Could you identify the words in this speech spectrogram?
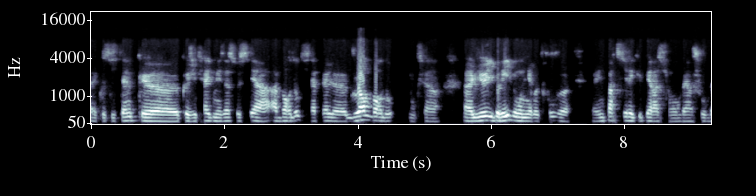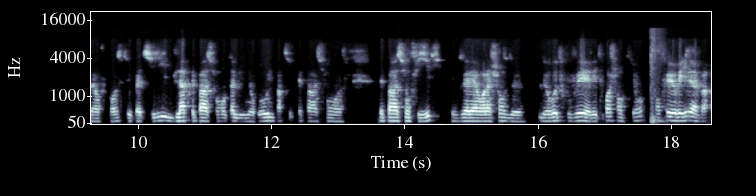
euh, écosystème que, que j'ai créé avec mes associés à, à Bordeaux qui s'appelle euh, Ground Bordeaux. Donc c'est un, un lieu hybride où on y retrouve une partie récupération, bain chaud, bain froid, ostéopathie, de la préparation mentale du neuro, une partie préparation, préparation physique. vous allez avoir la chance de, de retrouver les trois champions en février là-bas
